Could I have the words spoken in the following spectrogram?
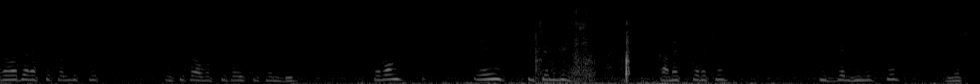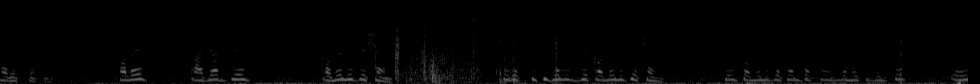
তেরো হাজার একশো চল্লিশ ফুট উঁচুতে অবস্থিত এই চিচেম ব্রিজ এবং এই চিচেম ব্রিজ কানেক্ট করেছে কিব্বের ভিলেজকে লোসারের সাথে। ফলে কাজার যে কমিউনিকেশান পুরো স্পিতি ভ্যালির যে কমিউনিকেশান সেই কমিউনিকেশানটা পূর্ণ হয়েছে কিন্তু এই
